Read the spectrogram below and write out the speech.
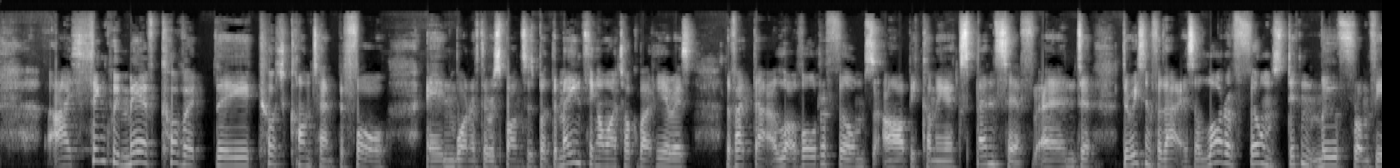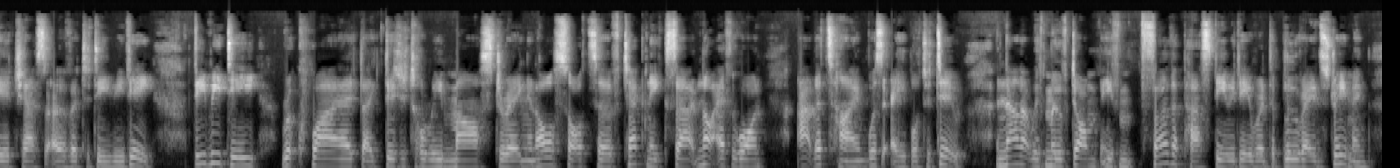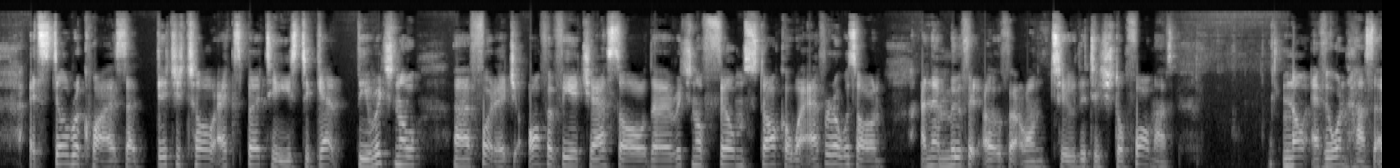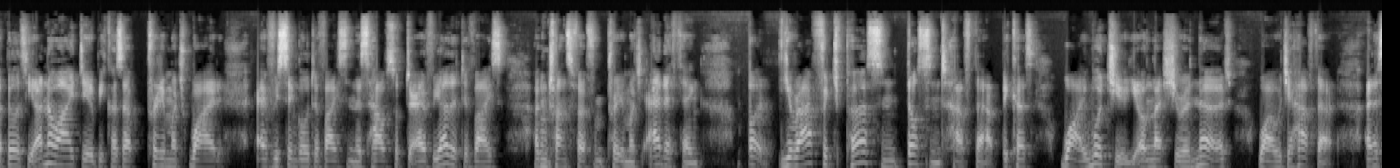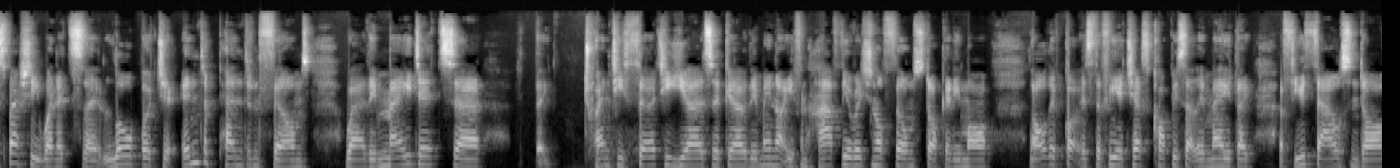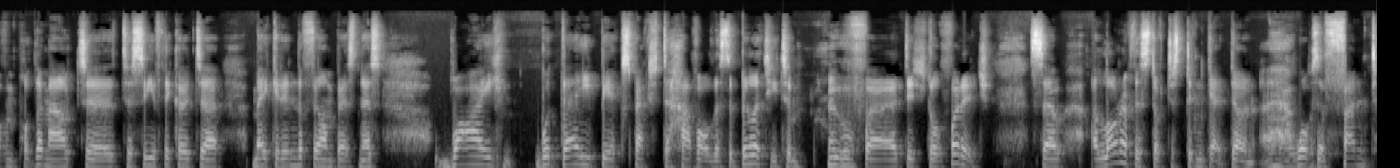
I think we may have covered the cut content before in one of the responses, but the main thing I want to talk about here is the fact that a lot of older films are becoming expensive, and uh, the reason for that is a lot of films didn't move from VHS over to DVD. DVD required like digital remastering and all sorts of techniques that not everyone at the time was able to do. And now that we've moved on even further past DVD, we're into Blu-ray and streaming, it still requires that digital expertise to get the original uh, footage off of VHS or the original film stock or whatever it was on and then move it over onto the digital format not everyone has that ability. I know I do because I've pretty much wired every single device in this house up to every other device. I can transfer from pretty much anything. But your average person doesn't have that because why would you? Unless you're a nerd, why would you have that? And especially when it's uh, low budget independent films where they made it uh, like 20, 30 years ago. They may not even have the original film stock anymore. All they've got is the VHS copies that they made like a few thousand of and put them out to, to see if they could uh, make it in the film business. Why would they be expected to have all this ability to move uh, digital footage? So a lot of this stuff just didn't get done. Uh, what was it, Phant-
